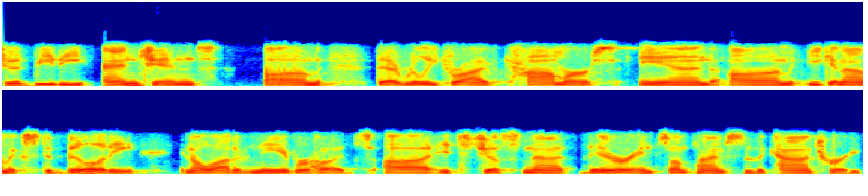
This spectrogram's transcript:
should be the engines um, that really drive commerce and um, economic stability in a lot of neighborhoods. Uh, it's just not there, and sometimes to the contrary.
